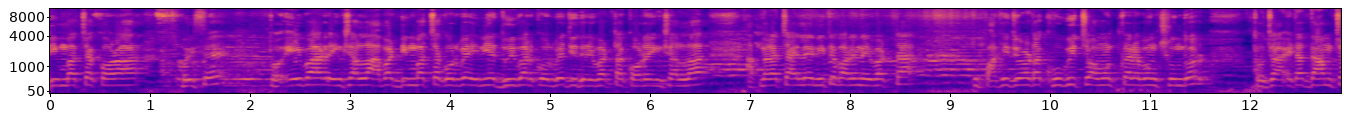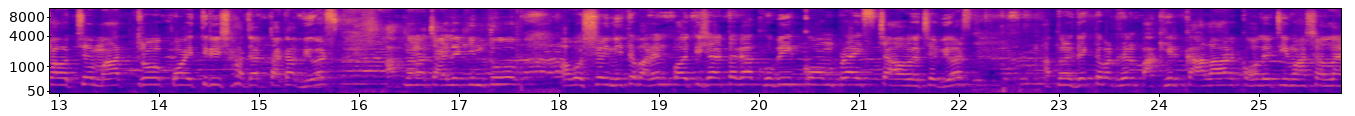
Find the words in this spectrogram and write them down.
ডিম বাচ্চা করা হয়েছে তো এইবার ইনশাল্লাহ আবার ডিম বাচ্চা করবে, এই নিয়ে দুইবার করবে, যদি এবারটা করে ইনশাল্লাহ। আপনারা চাইলে নিতে পারেন এবারটা। তো পাখি জোড়াটা খুবই চমৎকার এবং সুন্দর। তো যা, এটার দাম চাওয়া হচ্ছে মাত্র পঁয়ত্রিশ হাজার টাকা ভিউয়ার্স আপনারা চাইলে কিন্তু অবশ্যই নিতে পারেন। পঁয়ত্রিশ হাজার টাকা খুবই কম প্রাইস চাওয়া হয়েছে ভিউয়ার্স আপনারা দেখতে পাচ্ছেন পাখির কালার কোয়ালিটি মাশাল্লাহ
